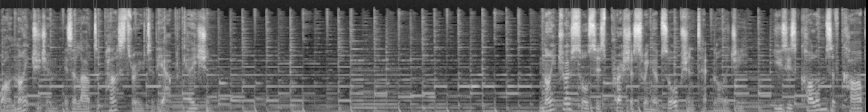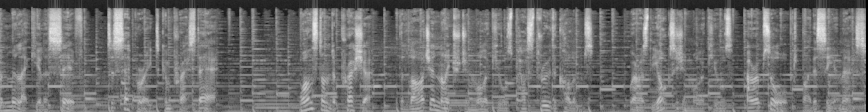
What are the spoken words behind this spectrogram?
while nitrogen is allowed to pass through to the application. NitroSource's pressure swing adsorption technology uses columns of carbon molecular sieve to separate compressed air. Whilst under pressure, the larger nitrogen molecules pass through the columns, whereas the oxygen molecules are absorbed by the CMS.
